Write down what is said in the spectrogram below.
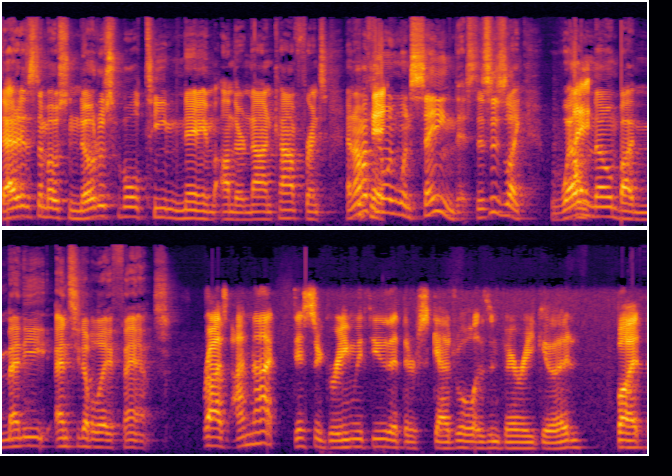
That is the most noticeable team name on their non-conference, and I'm not the only one saying this. This is like well known by many NCAA fans. Roz, I'm not disagreeing with you that their schedule isn't very good, but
